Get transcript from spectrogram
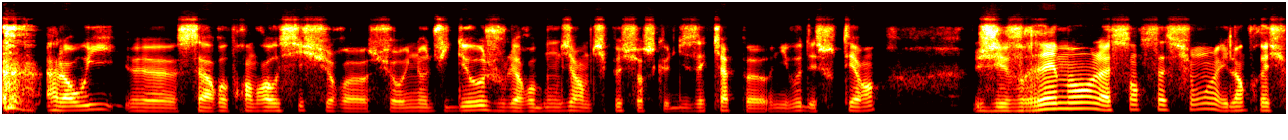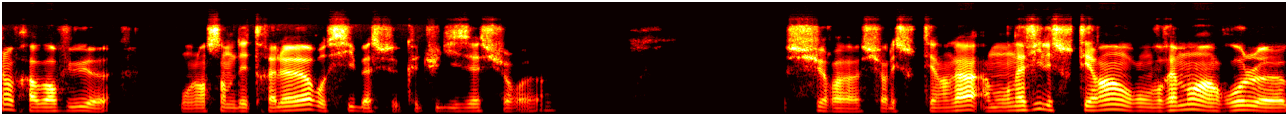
Alors oui, euh, ça reprendra aussi sur, euh, sur une autre vidéo. Je voulais rebondir un petit peu sur ce que disait Cap euh, au niveau des souterrains. J'ai vraiment la sensation et l'impression, après avoir vu euh, bon, l'ensemble des trailers, aussi bah, ce que tu disais sur, euh, sur, euh, sur les souterrains là, à mon avis, les souterrains auront vraiment un rôle euh,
